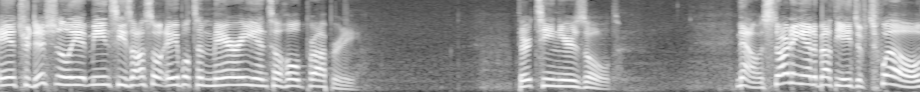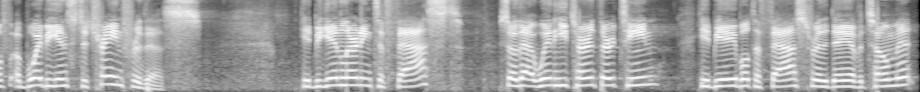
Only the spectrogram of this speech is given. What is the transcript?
And traditionally it means he's also able to marry and to hold property. 13 years old. Now, starting at about the age of 12, a boy begins to train for this. He'd begin learning to fast so that when he turned 13, he'd be able to fast for the Day of Atonement.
